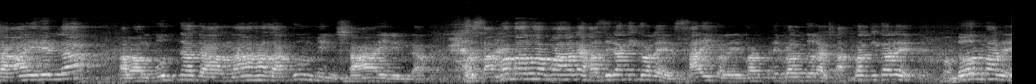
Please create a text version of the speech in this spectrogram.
শাইরিল্লাহ আর অল বুদনা জাআলনাহা লাকুম মিন শাইরিল্লাহ। ও সাফা মারওয়া পাহাড়ে হাজিরা কি করে? সাই করে। এবার এবার দৌড়ায়। সাতবার কি করে? দৌড় মারে।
